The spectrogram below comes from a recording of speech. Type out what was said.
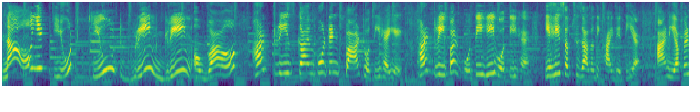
now ये cute cute green green oh wow हर ट्रीज का इंपॉर्टेंट पार्ट होती है ये। हर ट्री पर होती ही होती है। यही सबसे ज़्यादा दिखाई देती है। एंड या फिर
